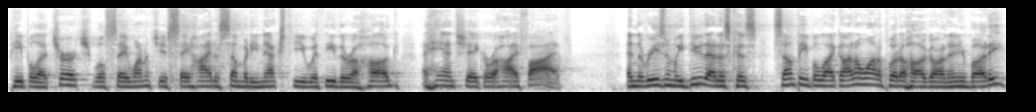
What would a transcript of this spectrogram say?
people at church will say, Why don't you say hi to somebody next to you with either a hug, a handshake, or a high five? And the reason we do that is because some people like, I don't want to put a hug on anybody.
